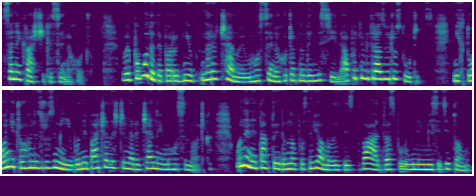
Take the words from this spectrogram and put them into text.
Все найкраще для сина хочу. Ви побудете пару днів нареченою мого сина хоча б на день весілля, а потім відразу й розлучитесь. Ніхто нічого не зрозуміє, бо не бачили ще нареченої мого синочка. Вони не так то й давно познайомились, десь два-два з половиною місяці тому.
